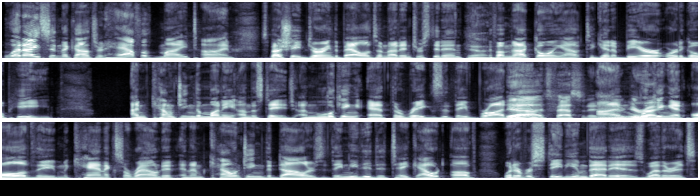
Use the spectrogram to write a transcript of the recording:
When I sit in a concert, half of my time, especially during the ballads I'm not interested in, Yeah. if I'm not going out to get a beer or to go pee, I'm counting the money on the stage. I'm looking at the rigs that they've brought Yeah, in. it's fascinating. I'm You're looking right. at all of the mechanics around it, and I'm counting the dollars that they needed to take out of whatever stadium that is, whether it's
